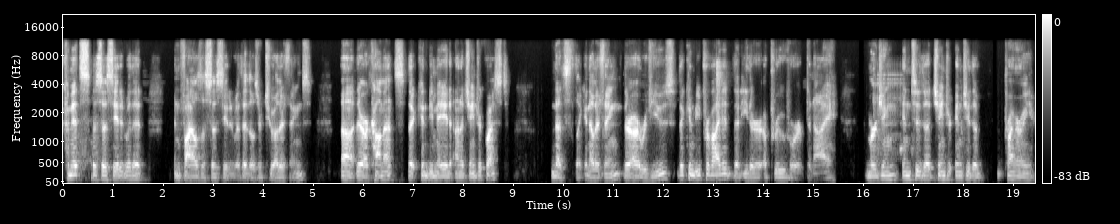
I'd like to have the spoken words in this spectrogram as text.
commits associated with it and files associated with it. Those are two other things. Uh, there are comments that can be made on a change request. That's like another thing. There are reviews that can be provided that either approve or deny merging into the change into the primary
